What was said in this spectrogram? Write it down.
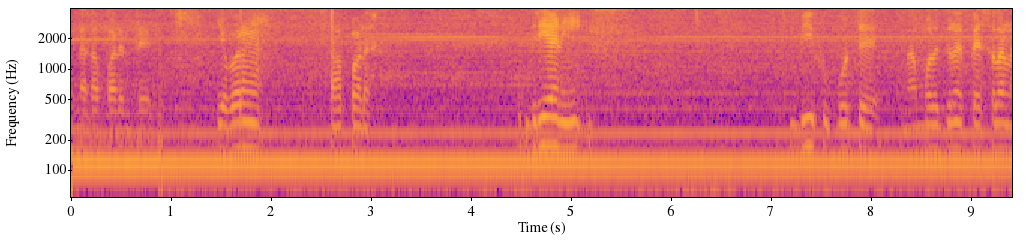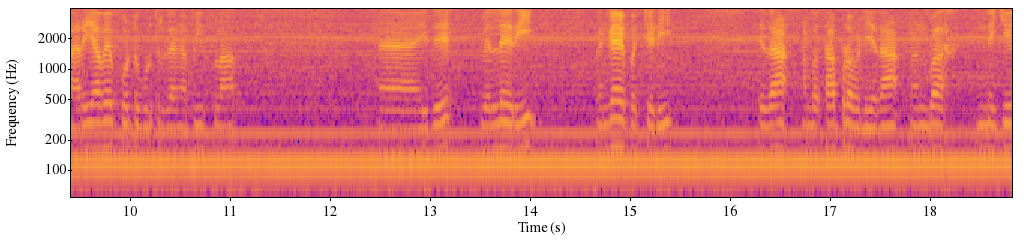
என்ன சாப்பாடுன்ட்டு. இங்கே பாருங்கள் சாப்பாடு. பிரியாணி. பீஃபு போட்டு நம்மளுக்குன்னு ஸ்பெஷலாக நிறையாவே போட்டு கொடுத்துருக்காங்க பீஃப்லாம் இது வெள்ளரி வெங்காய பச்சடி. இதுதான் நம்ம சாப்பிட வேண்டியதான் நண்பா இன்றைக்கி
